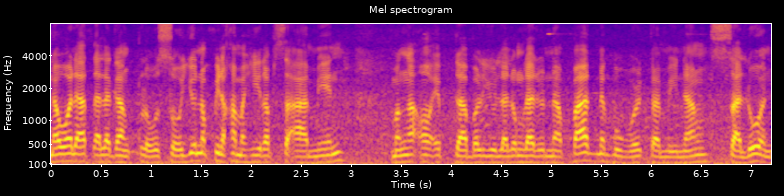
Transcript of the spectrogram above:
na wala talagang close. So yun ang pinakamahirap sa amin mga OFW lalong lalo na pag nagwo-work kami ng salon.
